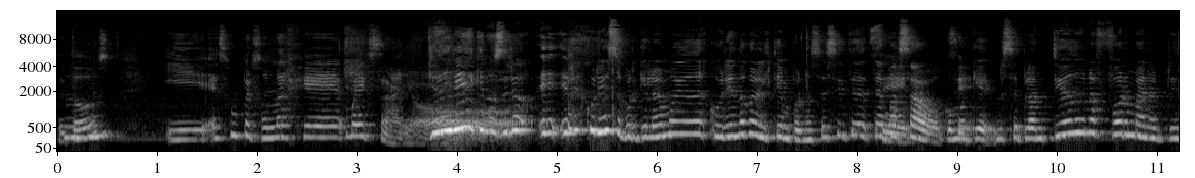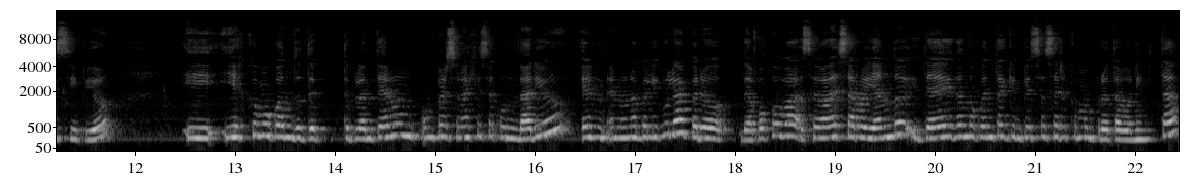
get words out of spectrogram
de todos. Y es un personaje muy extraño. Yo diría que nosotros, eh, él es curioso porque lo hemos ido descubriendo con el tiempo, no sé si te, te Sí, ha pasado, como sí. que se planteó de una forma en el principio y, y es como cuando te, te plantean un, un personaje secundario en, en una película, pero de a poco va, se va desarrollando y te vas dando cuenta que empieza a ser como protagonista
